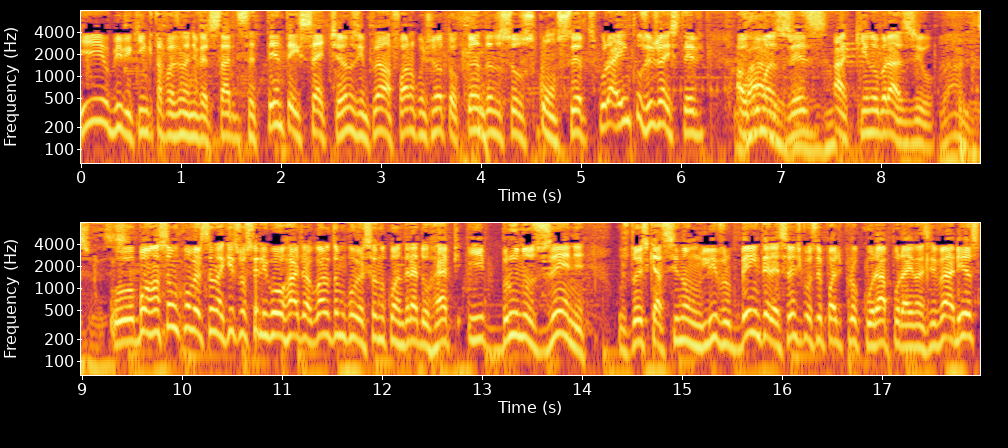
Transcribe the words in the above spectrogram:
E o BB King está fazendo aniversário de 77 anos, em plena forma, continua tocando, dando seus concertos por aí. Inclusive já esteve algumas Várias vezes né? aqui no Brasil. Várias vezes. O- bom, nós estamos conversando aqui, se você ligou o rádio agora, estamos conversando com o André do Rap e Bruno Zene, os dois que assinam um livro bem interessante que você pode procurar por aí nas livrarias,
